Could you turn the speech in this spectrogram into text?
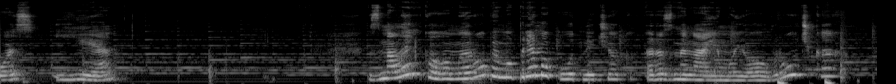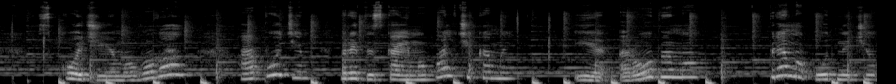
Ось є. З маленького ми робимо прямокутничок, розминаємо його в ручках, скочуємо в овал, а потім притискаємо пальчиками і робимо прямокутничок.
